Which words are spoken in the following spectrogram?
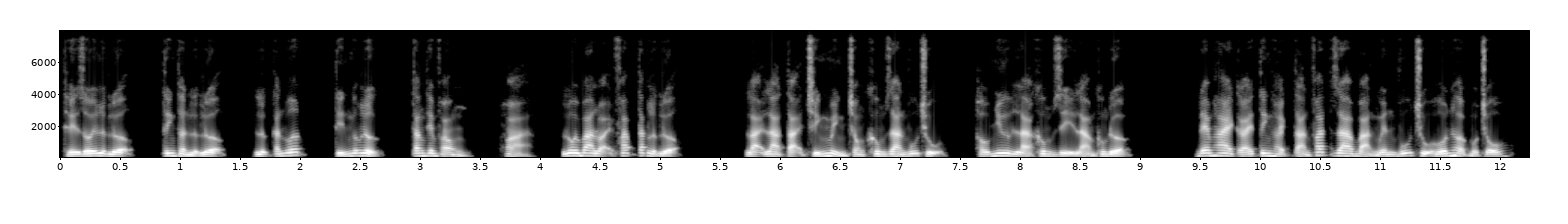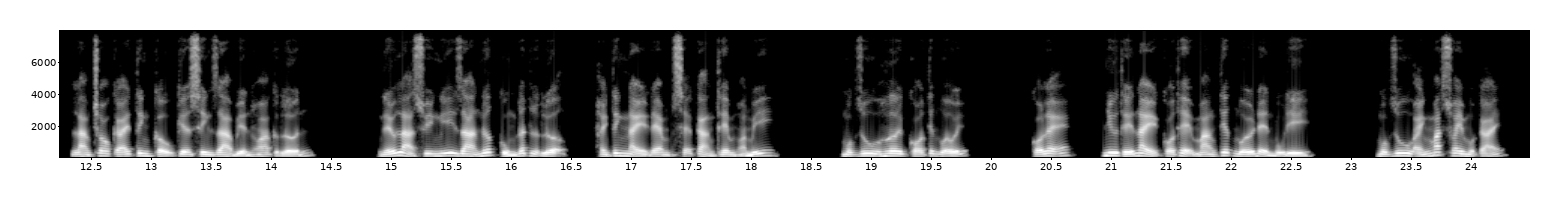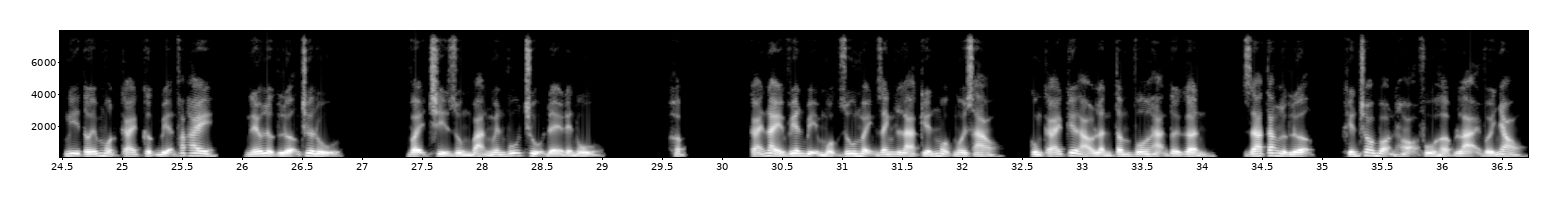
Thế giới lực lượng, tinh thần lực lượng lực cắn ướt tín ngưỡng lực, tăng thêm phòng, hỏa, lôi ba loại pháp tắc lực lượng. Lại là tại chính mình trong không gian vũ trụ, hầu như là không gì làm không được. Đem hai cái tinh hạch tán phát ra bản nguyên vũ trụ hỗn hợp một chỗ, làm cho cái tinh cầu kia sinh ra biến hóa cực lớn. Nếu là suy nghĩ ra nước cùng đất lực lượng, hành tinh này đem sẽ càng thêm hoàn mỹ. Mục du hơi có tiếc nuối. Có lẽ, như thế này có thể mang tiếc nuối đền bù đi. Mục du ánh mắt xoay một cái, nghĩ tới một cái cực biện pháp hay, nếu lực lượng chưa đủ. Vậy chỉ dùng bản nguyên vũ trụ để đền bù cái này viên bị mục du mệnh danh là kiến một ngôi sao, cùng cái kia hảo lần tâm vô hạn tới gần, gia tăng lực lượng, khiến cho bọn họ phù hợp lại với nhau.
